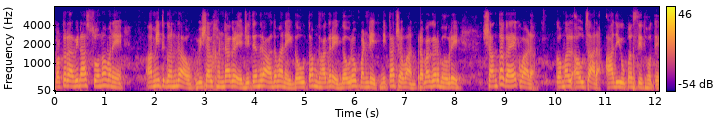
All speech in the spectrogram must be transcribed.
डॉक्टर अविनाश सोनवणे अमित घनगाव विशाल खंडागळे जितेंद्र आदमाने गौतम घागरे गौरव पंडित नीता चव्हाण प्रभाकर भवरे शांता गायकवाड कमल अवचार आदी उपस्थित होते.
